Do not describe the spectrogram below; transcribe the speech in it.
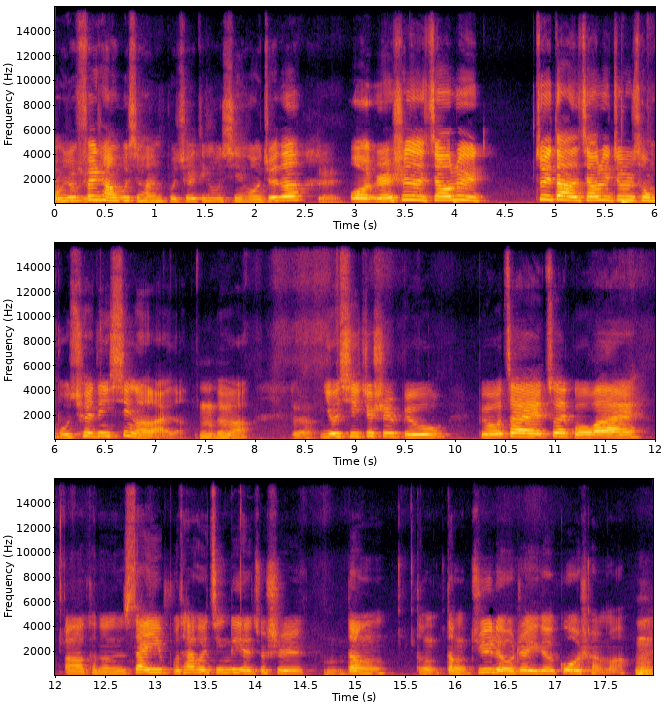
我就非常不喜欢不确定性。我觉得对，我人生的焦虑最大的焦虑就是从不确定性而来的，嗯，对吧？对啊，尤其就是比如，比如在在国外，呃，可能三一不太会经历的就是等、等等拘留这一个过程嘛。嗯，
